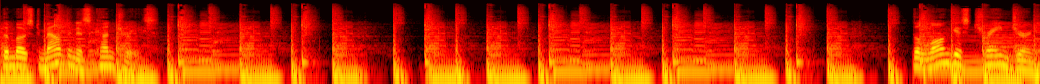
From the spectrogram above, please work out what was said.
The most mountainous countries. The longest train journey.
